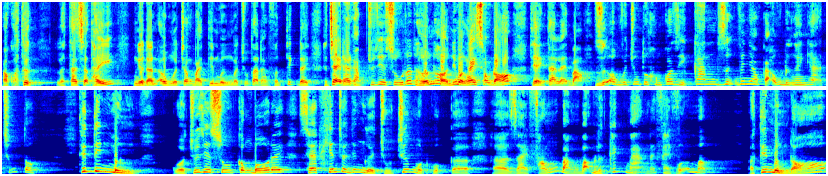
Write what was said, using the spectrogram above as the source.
Và quả thực là ta sẽ thấy người đàn ông ở trong bài tin mừng mà chúng ta đang phân tích đây, chạy ra gặp Chúa Giêsu rất hớn hở, nhưng mà ngay sau đó thì anh ta lại bảo, giữa ông với chúng tôi không có gì can dự với nhau cả, ông đừng hành hạ chúng tôi. Thế tin mừng của Chúa Giêsu công bố đấy sẽ khiến cho những người chủ trương một cuộc uh, uh, giải phóng bằng bạo lực cách mạng đấy phải vỡ mộng. Và tin mừng đó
